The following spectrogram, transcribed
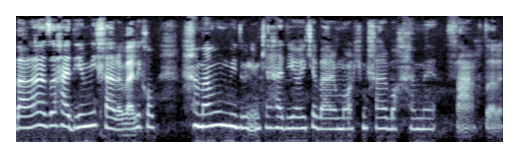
برای از هدیه می‌خره ولی خب هممون می‌دونیم که هدیهایی که برای مارک می‌خره با همه فرق داره.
